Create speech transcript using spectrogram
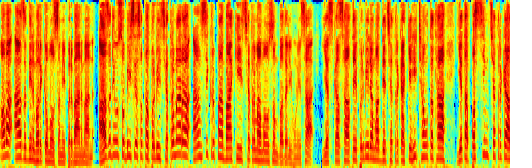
अब आज दिनभरिको मौसमी पूर्वानुमान। आज दिउँसो विशेष पूर्वी क्षेत्रमा र आंशिक रूपमा बाँकी क्षेत्रमा मौसम बदली हुनेछ। यसका साथै पूर्वी र मध्य क्षेत्रका केही ठाउँ तथा यता पश्चिम क्षेत्रका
